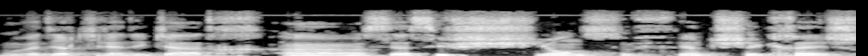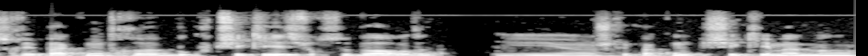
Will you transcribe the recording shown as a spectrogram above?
On va dire qu'il a des 4. Euh, c'est assez chiant de se faire check raise. Je serais pas contre beaucoup checker sur ce board. Et euh, je serais pas contre checker ma main.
